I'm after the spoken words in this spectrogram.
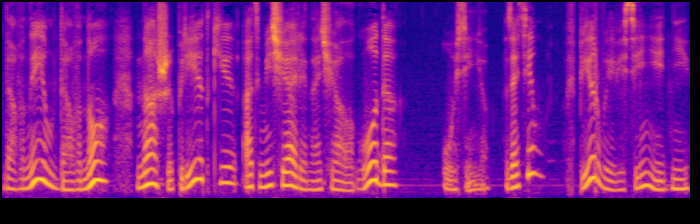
Давным-давно наши предки отмечали начало года осенью, затем в первые весенние дни,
